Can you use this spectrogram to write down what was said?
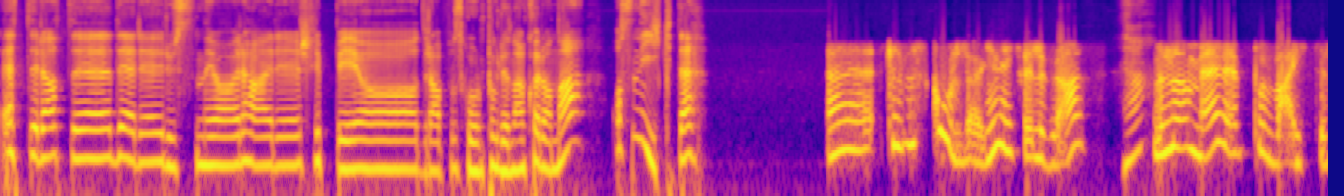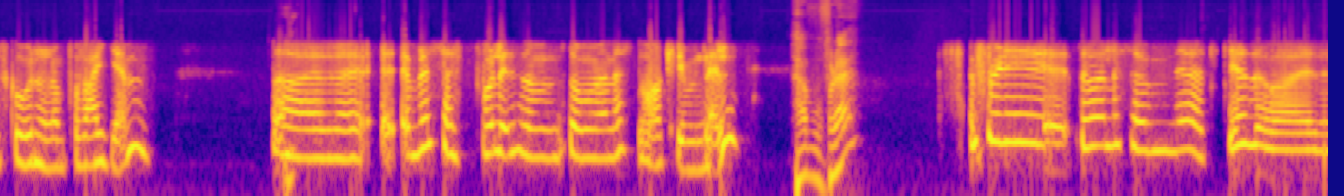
Etter at eh, dere russen i år har uh, sluppet å dra på skolen pga. korona. Åssen gikk det? Eh, selve skoledagen gikk veldig bra. Ja. Men det var mer på vei til skolen og på vei hjem. Så eh, jeg ble sett på liksom, som om jeg nesten var kriminell. Hæ, hvorfor det? Fordi det var liksom Jeg vet ikke. det var...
